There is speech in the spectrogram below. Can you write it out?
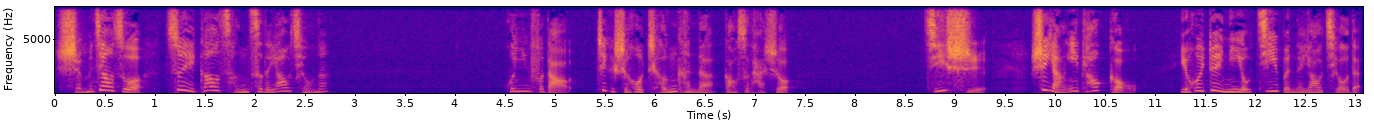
什么叫做最高层次的要求呢？”婚姻辅导这个时候诚恳的告诉他说：“即使是养一条狗，也会对你有基本的要求的。”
